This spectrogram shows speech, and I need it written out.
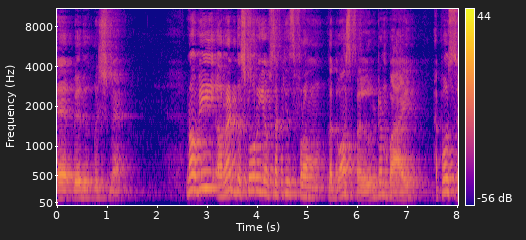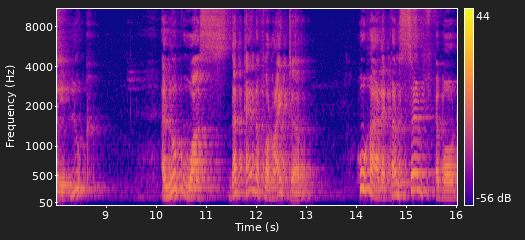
a very rich man. Now we read the story of Zacchaeus from the Gospel written by Apostle Luke. And Luke was that kind of a writer who had a concern about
